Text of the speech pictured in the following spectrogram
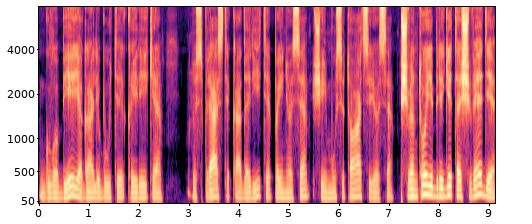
globėja gali būti, kai reikia nuspręsti, ką daryti painiuose šeimų situacijose. Šventoji Brigita Švedė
